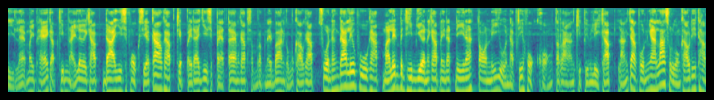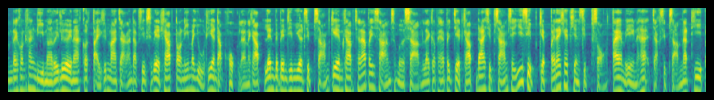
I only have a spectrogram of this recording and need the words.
4 และไม่แพ้กับทีมไหนเลยครับ ได้ 26 เสีย 9 ครับ เก็บไปได้ 28 แต้มครับสำหรับในบ้านของพวกเขาครับ ส่วนทางด้านลิเวอร์พูลครับ มาเล่นเป็นทีมเยือนนะครับ ในนัดนี้นะ ตอนนี้อยู่อันดับที่ 6 ของตารางอังกฤษพรีเมียร์ลีกครับ หลังจากผลงานล่าสุดของเขาที่ทำได้ค่อนข้างดีมาเรื่อยๆนะ ก็ไต่ขึ้นมาจากอันดับ 10 11 ครับ ตอนนี้มาอยู่ที่อันดับ 6 แล้วนะครับ เล่นไปเป็นทีมเยือน 13 เกมครับ ชนะไป 3 เสมอ 3 และก็แพ้ไป 7 ครับ ได้ 13 เสีย 20 เก็บไปได้แค่เพียง 12 แต้มเองนะฮะ จาก 13นัดที่ไป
